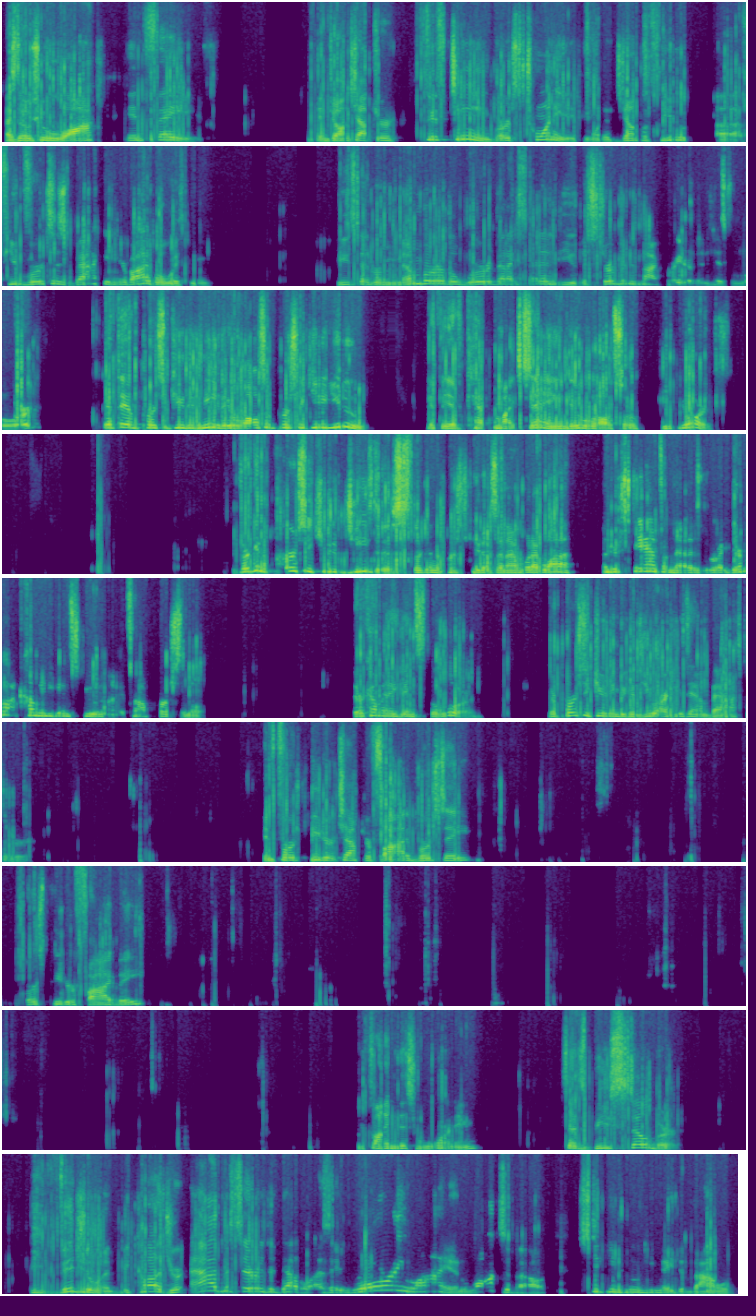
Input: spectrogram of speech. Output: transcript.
as those who walk in faith. In John chapter 15, verse 20, if you want to jump a few uh, a few verses back in your Bible with me. He said, Remember the word that I said unto you, the servant is not greater than his Lord. If they have persecuted me, they will also persecute you. If they have kept my saying, they will also keep yours. If they're going to persecute Jesus, they're going to persecute us. And I, what I want to understand from that is right, they're not coming against you and I. It's not personal. They're coming against the Lord. They're persecuting because you are his ambassador. In First Peter chapter 5, verse 8. 1 Peter 5, 8. Find this warning. It says, Be sober, be vigilant, because your adversary, the devil, as a roaring lion, walks about seeking whom he may devour.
